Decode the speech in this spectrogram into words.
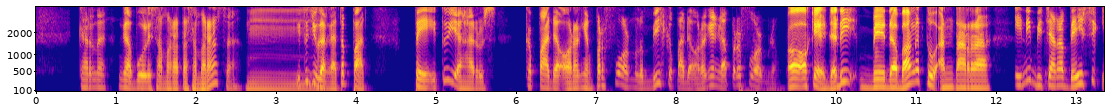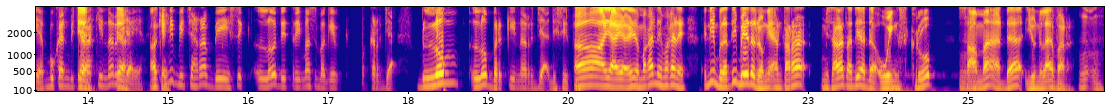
Karena nggak boleh sama rata sama rasa. Hmm. Itu juga nggak tepat. P itu ya harus kepada orang yang perform lebih kepada orang yang nggak perform dong. Oh oke, jadi beda banget tuh antara Ini bicara basic ya, bukan bicara Iya, kinerja ya. oke. Ini bicara basic lo diterima sebagai pekerja, belum lo berkinerja di situ. Oh ya ya ya makanya makanya. Ini berarti beda dong ya antara misalnya tadi ada Wings Group Hmm. sama ada Unilever. Mm-mm.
